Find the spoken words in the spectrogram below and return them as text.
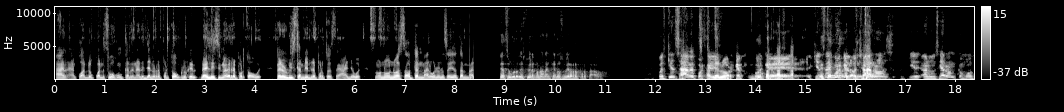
ah, ah, cuando, cuando estuvo con Cardenales ya no reportó. Creo que el 19 reportó, güey. Pero Luis también reportó este año, güey. No, no, no ha estado tan mal, güey. No nos ha ido tan mal. Te aseguro que si estuviera con Naranjeros hubiera reportado. Pues quién sabe, porque, porque, porque quién este sabe, porque los charros anunciaron como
